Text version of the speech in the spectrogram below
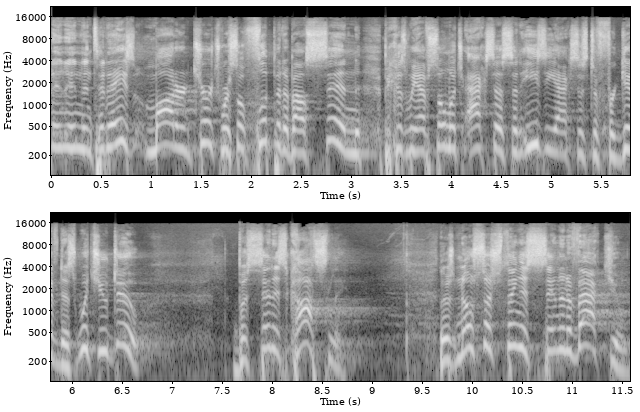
in, in, today's modern church, we're so flippant about sin because we have so much access and easy access to forgiveness, which you do. But sin is costly. There's no such thing as sin in a vacuum.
